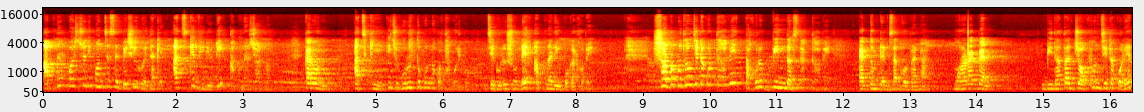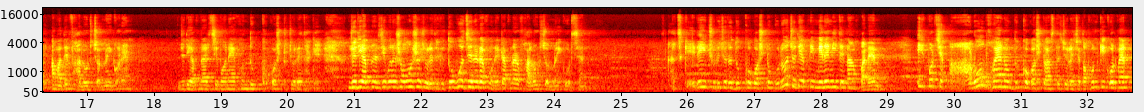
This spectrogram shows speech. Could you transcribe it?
আপনার বয়স যদি পঞ্চাশের বেশি হয়ে থাকে, আজকের ভিডিওটি আপনার জন্য। কারণ আজকে কিছু গুরুত্বপূর্ণ কথা বলব, যেগুলো শুনলে আপনারই উপকার হবে। সর্বপ্রথম যেটা করতে হবে, তা হলো বিন্দাস থাকতে হবে। একদম টেনশন করবেন না। মনে রাখবেন, বিধাতা যখন যেটা করেন, আমাদের ভালোর জন্যই করেন। যদি আপনার জীবনে এখন দুঃখ, কষ্ট চলে থাকে, যদি আপনার জীবনে সমস্যা চলে থাকে, তবুও জেনে রাখুন, এটা আপনার ভালোর জন্যই করছেন। আজকের এই ছোটো ছোটো দুঃখ, কষ্টগুলো যদি আপনি মেনে নিতে না পারেন এরপর যে আরও ভয়ানক দুঃখ, কষ্ট আসতে চলেছে। তখন কি করবেন?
